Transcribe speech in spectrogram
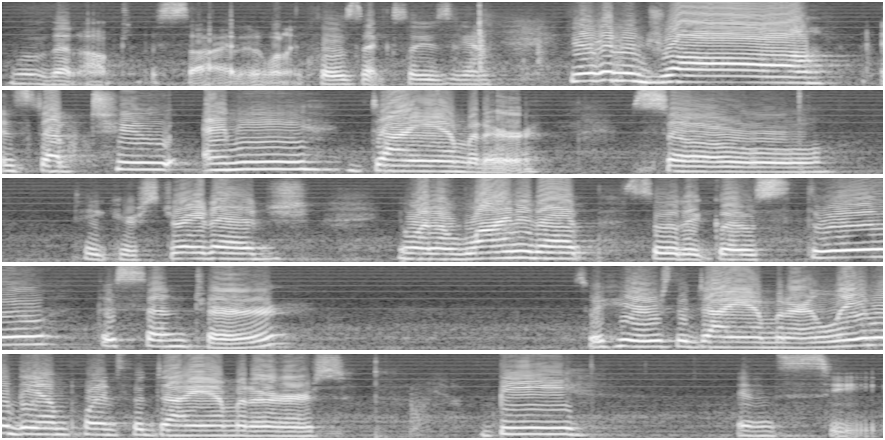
move that off to the side. I don't want to close that because I'll use it again. You're going to draw in step two any diameter. So take your straight edge. You want to line it up so that it goes through the center. So here's the diameter. Label the endpoints, the diameters B and C.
